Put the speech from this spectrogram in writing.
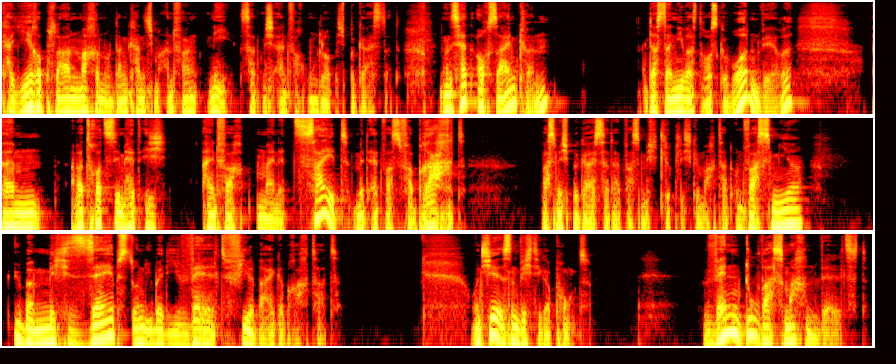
Karriereplan machen und dann kann ich mal anfangen. Nee, es hat mich einfach unglaublich begeistert. Und es hätte auch sein können, dass da nie was draus geworden wäre. Ähm, aber trotzdem hätte ich einfach meine Zeit mit etwas verbracht, was mich begeistert hat, was mich glücklich gemacht hat und was mir über mich selbst und über die Welt viel beigebracht hat. Und hier ist ein wichtiger Punkt. Wenn du was machen willst,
